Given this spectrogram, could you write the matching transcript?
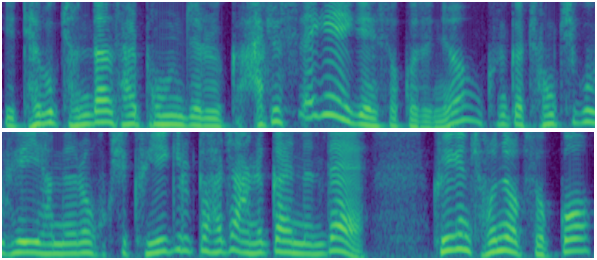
이 대북 전단 살포 문제를 아주 세게 얘기했었거든요. 그러니까 정치국 회의하면은 혹시 그 얘기를 또 하지 않을까 했는데 그 얘기는 전혀 없었고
